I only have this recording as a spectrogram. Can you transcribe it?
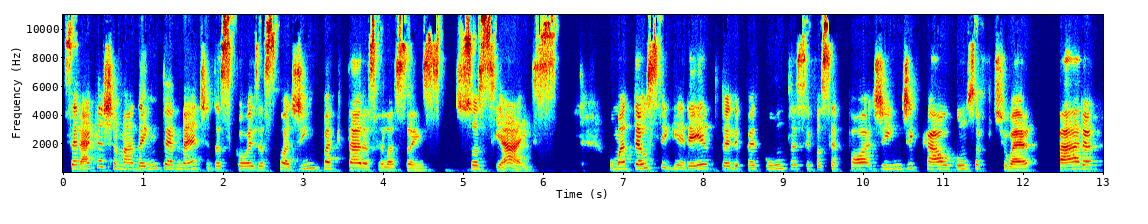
será que a chamada internet das coisas pode impactar as relações sociais? O Matheus Figueiredo, ele pergunta se você pode indicar algum software para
